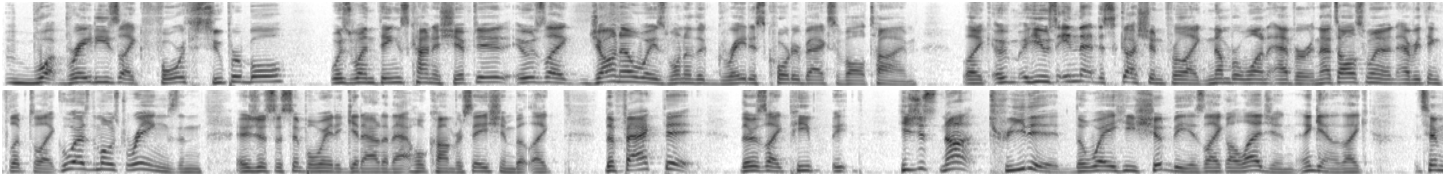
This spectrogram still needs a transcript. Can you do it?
what Brady's like fourth Super Bowl was when things kind of shifted. It was like John Elway's one of the greatest quarterbacks of all time. Like um, he was in that discussion for like number one ever, and that's also when everything flipped to like who has the most rings, and it was just a simple way to get out of that whole conversation. But like the fact that there's like people, he's just not treated the way he should be is like a legend. Again, like it's him.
